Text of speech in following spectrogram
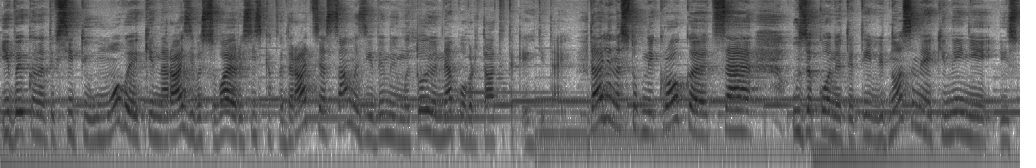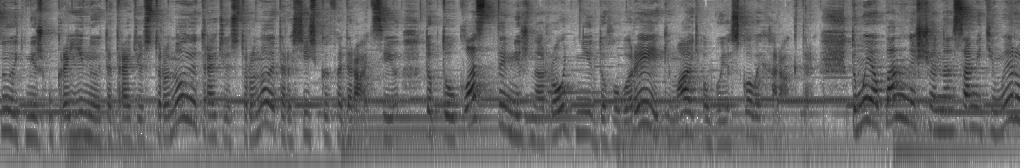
і виконати всі ті умови, які наразі висуває Російська Федерація саме з єдиною метою не повертати таких дітей. Далі наступний крок е, це узаконити ті відносини, які нині існують між Україною та третьою стороною, третьою стороною та Російською Федерацією, тобто укласти міжнародні договори, які мають обов'язковий характер. Тому я впевнена, що на саміті миру,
